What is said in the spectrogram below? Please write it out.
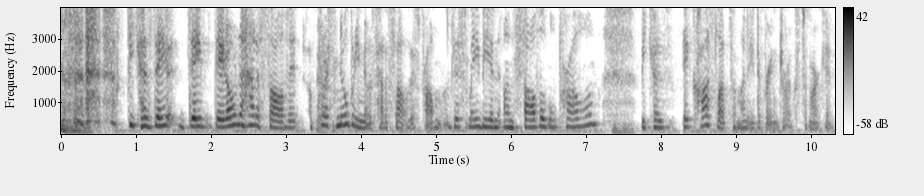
because they they they don't know how to solve it. Of Yeah. course, nobody knows how to solve this problem. This may be an unsolvable problem Mhm. because it costs lots of money to bring drugs to market.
